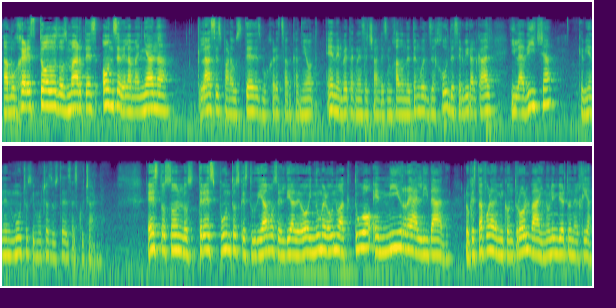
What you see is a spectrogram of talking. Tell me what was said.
a mujeres todos los martes, 11 de la mañana, clases para ustedes, mujeres tzadkaniot, en el Beta Knesset Charles Simcha, donde tengo el zehut de servir al Kaal y la dicha que vienen muchos y muchas de ustedes a escucharme. Estos son los tres puntos que estudiamos el día de hoy. Número uno, actúo en mi realidad. Lo que está fuera de mi control va y no le invierto energía.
